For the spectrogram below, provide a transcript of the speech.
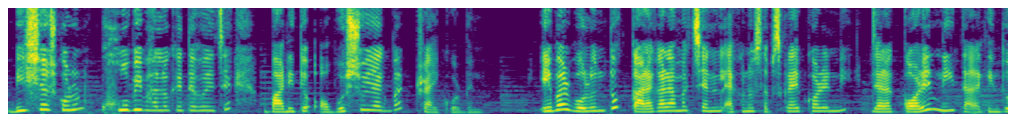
বিশ্বাস করুন, খুবই ভালো খেতে হয়েছে, বাড়িতে অবশ্যই একবার ট্রাই করবেন। এবার বলুন তো, কারা কারা আমার চ্যানেল এখনও সাবস্ক্রাইব করেননি? যারা করেননি, তারা কিন্তু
